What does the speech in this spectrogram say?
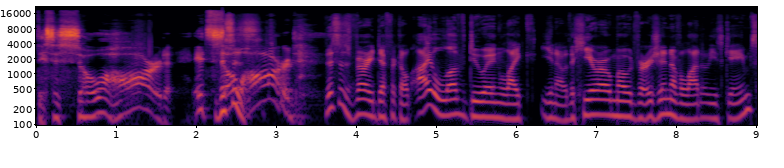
this is so hard. It's This so is- hard. This is very difficult. I love doing like, you know, the hero mode version of a lot of these games.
